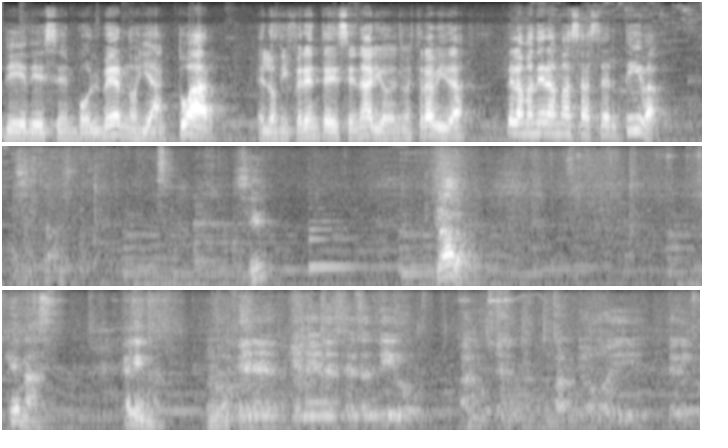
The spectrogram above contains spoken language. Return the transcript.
de desenvolvernos y actuar en los diferentes escenarios de nuestra vida de la manera más asertiva. ¿Sí? Claro. ¿Qué más? Qué lindo. viene, en ese sentido algo que compartió y que dijo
